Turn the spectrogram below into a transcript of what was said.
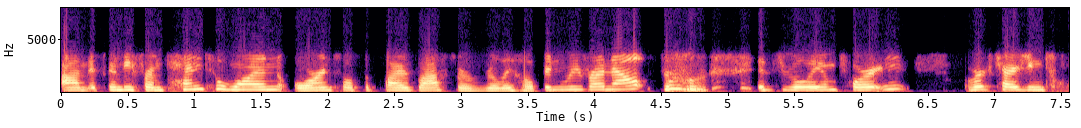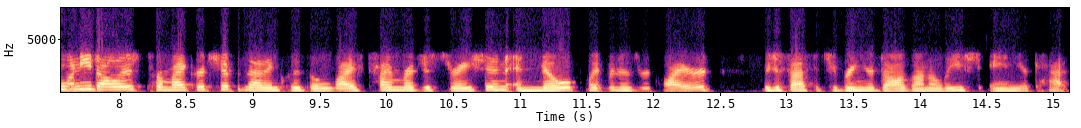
Um, it's going to be from 10 to 1 or until supplies last. We're really hoping we run out. So it's really important. We're charging $20 per microchip, and that includes a lifetime registration, and no appointment is required. We just ask that you bring your dog on a leash and your cat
